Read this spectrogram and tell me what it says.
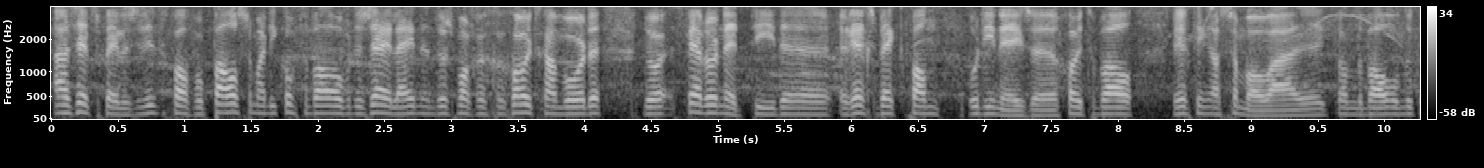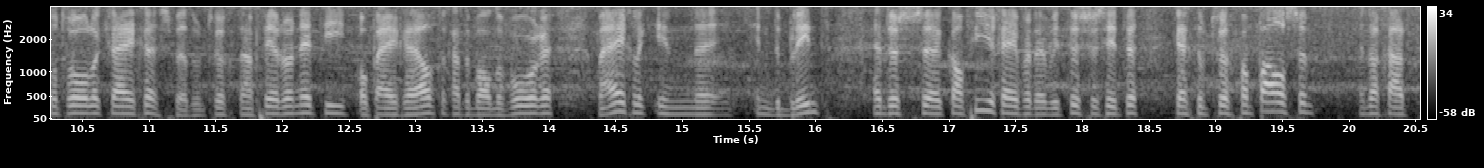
AZ-spelers. In dit geval voor Paulsen. Maar die komt de bal over de zijlijn. En dus mag er gegooid gaan worden door Ferdonetti. De rechtsback van Udinese. Gooit de bal richting Asamoah. Kan de bal onder controle krijgen. Speelt hem terug naar Ferdonetti. Op eigen helft. Dan gaat de bal naar voren. Maar eigenlijk in, uh, in de blind. En dus uh, kan Viergever er weer tussen zitten. Krijgt hem terug van Paulsen. En dan gaat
